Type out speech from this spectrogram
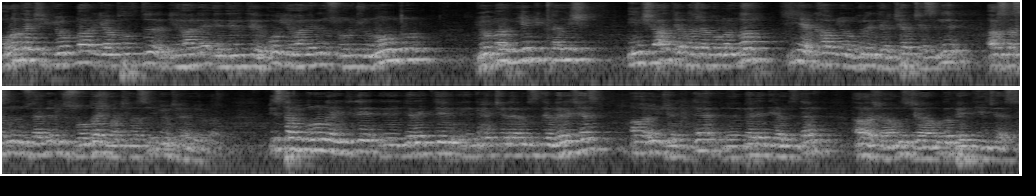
Oradaki yollar yapıldı, ihale edildi. O ihalenin sonucu ne oldu? Yollar niye bitmemiş? İnşaat yapacak olanlar yine kamyon grader kepçesini arsasının üzerine bir sondaj makinesini götüremiyorlar. Biz tabii bununla ilgili e, gerekli e, dilekçelerimizi de vereceğiz. Ama öncelikle e, belediyemizden alacağımız cevabı da bekleyeceğiz.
